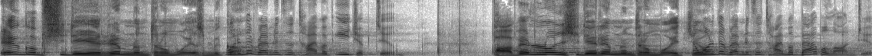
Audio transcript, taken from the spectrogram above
애굽 시대의 렘넌트는 What 뭐였습니까? did the remnants in the time of Egypt do? 바벨론 시대 렘넌트는 And 뭐였죠? what did the remnants in the time of Babylon do?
